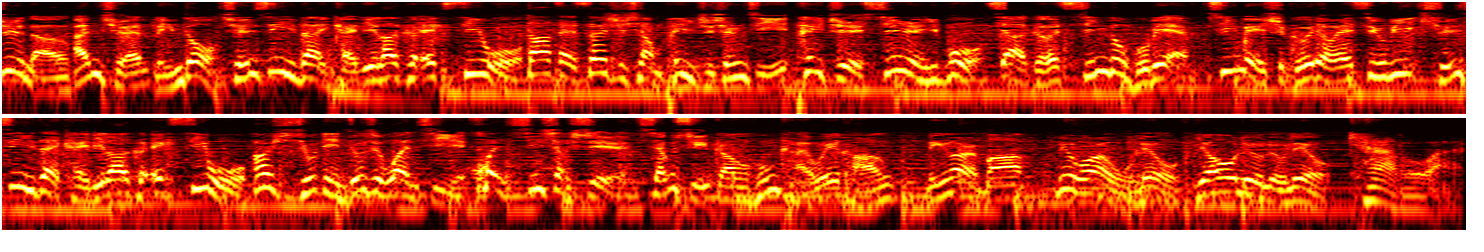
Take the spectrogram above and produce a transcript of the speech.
智能、安全、灵动，全新一代凯迪拉克 XT 五搭载三十项配置升级，配置新人一步，价格心动不变。新美式格调 SUV 全新一代凯迪拉克 XT 五，二十九点九九万起，换新上市，详询港宏凯威行零二八六二五六幺六六六 Cadillac。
